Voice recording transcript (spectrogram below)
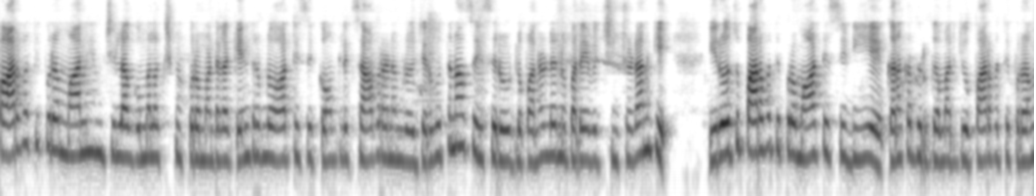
పార్వతీపురం మాన్యం జిల్లా గుమ్మలక్ష్మీపురం మండల కేంద్రంలో ఆర్టీసీ కాంప్లెక్స్ ఆవరణంలో జరుగుతున్న సీసీ రోడ్లు పనులను పర్యవేక్షించడానికి ఈ రోజు పార్వతీపురం ఆర్టీసీ డిఏ కనకదుర్గ మరియు పార్వతీపురం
